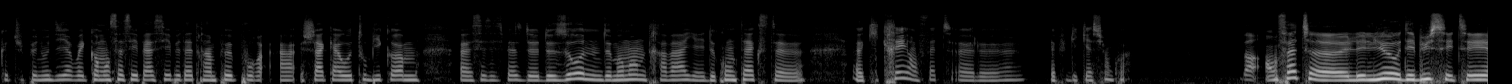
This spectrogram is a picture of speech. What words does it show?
que tu peux nous dire, comment ça s'est passé peut-être un peu pour chaque How to Become euh, ces espèces de, zones, de moments de travail et de contexte euh, euh, qui créent en fait le, la publication, quoi. Bah, en fait, les lieux au début, c'était.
